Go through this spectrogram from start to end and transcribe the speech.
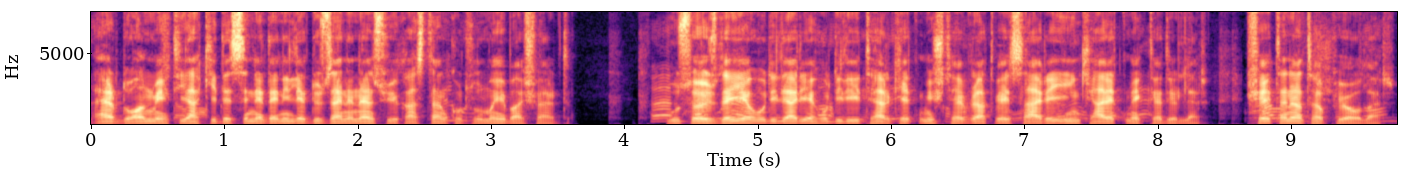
Erdoğan Mehdi akidesi nedeniyle düzenlenen suikastten kurtulmayı başardı. Bu sözde Yahudiler Yahudiliği terk etmiş, Tevrat vesaireyi inkar etmektedirler. Şeytana tapıyorlar.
